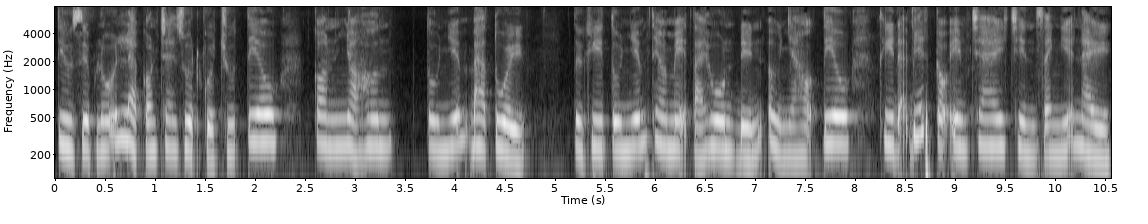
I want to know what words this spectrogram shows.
Tiêu Diệp lỗi là con trai ruột của chú Tiêu, còn nhỏ hơn tô nhiễm 3 tuổi. Từ khi tô nhiễm theo mẹ tái hôn đến ở nhà họ Tiêu thì đã biết cậu em trai trên danh nghĩa này,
